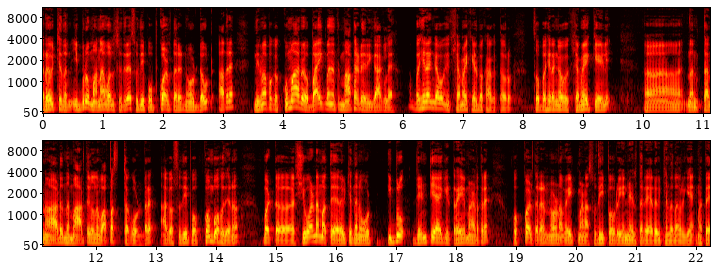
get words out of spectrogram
ರವಿಚಂದ್ರನ್ ಇಬ್ಬರು ಮನವೊಲಿಸಿದ್ರೆ ಸುದೀಪ್ ಒಪ್ಕೊಳ್ತಾರೆ ನೋ ಡೌಟ್ ಆದರೆ ನಿರ್ಮಾಪಕ ಕುಮಾರ್ ಬಾಯಿಗೆ ಬಂದಂತೆ ಮಾತಾಡಿದ್ರು ಈಗಾಗಲೇ ಬಹಿರಂಗವಾಗಿ ಕ್ಷಮೆ ಕೇಳಬೇಕಾಗುತ್ತೆ ಅವರು. ಸೊ ಬಹಿರಂಗವಾಗಿ ಕ್ಷಮೆ ಕೇಳಿ ನನ್ನ ತನ್ನ ಆಡಿದ ಮಾತುಗಳನ್ನು ವಾಪಸ್ ತಗೊಂಡ್ರೆ, ಆಗ ಸುದೀಪ್ ಒಪ್ಕೊಬಹುದೇನೋ. ಬಟ್ ಶಿವಣ್ಣ ಮತ್ತು ರವಿಚಂದ್ರನ್ ಒಟ್ಟು ಇಬ್ಬರು ಜಂಟಿಯಾಗಿ ಟ್ರೈ ಮಾಡಿದ್ರೆ ಒಪ್ಕೊಳ್ತಾರೆ. ನೋಡೋಣ ವೆಯ್ಟ್ ಮಾಡೋಣ. ಸುದೀಪ್ ಅವರು ಏನು ಹೇಳ್ತಾರೆ, ರವಿಚಂದ್ರನ್ ಅವರಿಗೆ. ಮತ್ತು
